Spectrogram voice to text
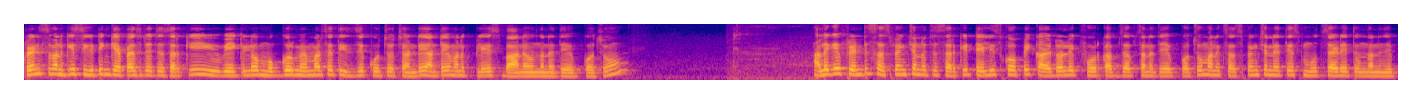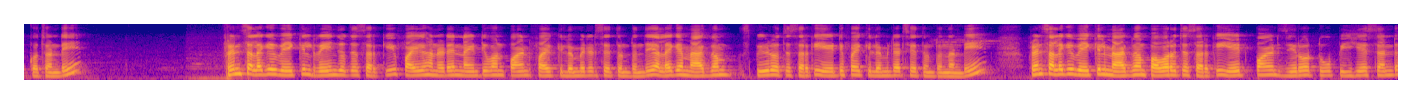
ఫ్రెండ్స్ మనకి సీటింగ్ కెపాసిటీ వచ్చేసరికి వెహికల్లో ముగ్గురు మెంబర్స్ అయితే ఈజీ కూర్చోవచ్చు అండి అంటే మనకి ప్లేస్ బాగానే ఉందని అయితే చెప్పుకోవచ్చు. అలాగే ఫ్రంట్ సస్పెన్షన్ వచ్చేసరికి టెలిస్కోపిక్ హైడ్రాలిక్ ఫోర్ అబ్జర్బ్స్ అనేది చెప్పుకోవచ్చు మనకి సస్పెన్షన్ అయితే స్మూత్ సైడ్ అయితే ఉందని చెప్పుకోవచ్చు అండి ఫ్రెండ్స్ అలాగే వెహికల్ రేంజ్ వచ్చేసరికి five hundred and ninety one point five kilometres అయితే ఉంటుంది. అలాగే మ్యాక్సిమం స్పీడ్ వచ్చేసరికి ఎయిటీ ఫైవ్ కిలోమీటర్స్ అయితే ఉంటుందండి. ఫ్రెండ్స్ అలాగే వెహికల్ మ్యాక్సిమం పవర్ వచ్చేసరికి eight point zero two PS and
